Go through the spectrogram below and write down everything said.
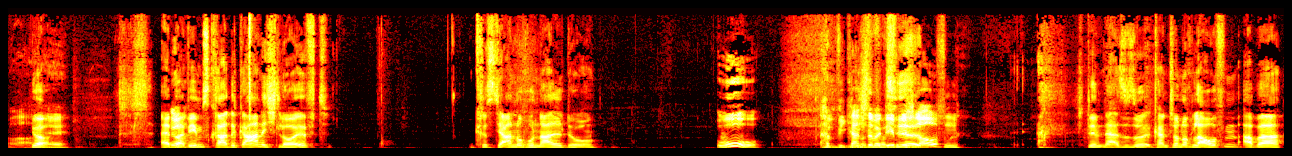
Oh, Ja. ey. Äh, Ja. Bei wem es gerade gar nicht läuft, Cristiano Ronaldo. Oh, wie kannst du bei dem nicht laufen? Stimmt, also so kann schon noch laufen, aber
